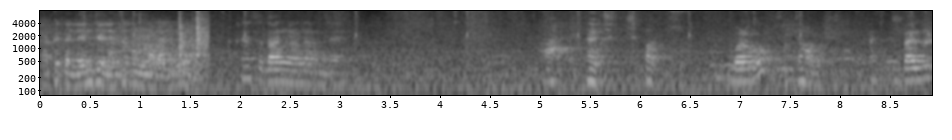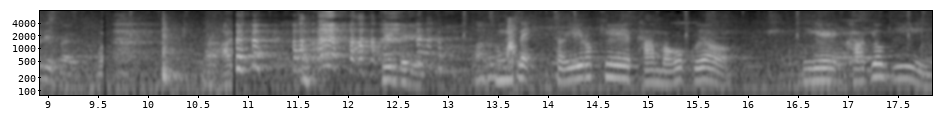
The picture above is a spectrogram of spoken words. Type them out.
아, 그때 렌즈 렌즈가 몰라가지고. 그래서 난 연애인데 아, 진짜. 뭐라고? 진짜 어렵어. 말 돌리지 말고 아, 되게 되게. 아, 정말. 네, 저희 이렇게 다 먹었고요. 이게 가격이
